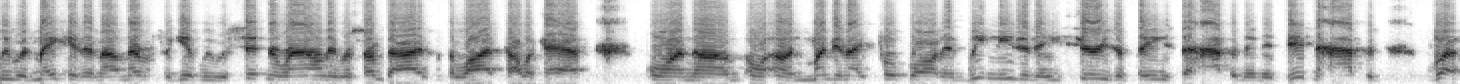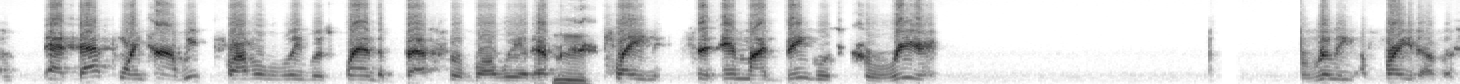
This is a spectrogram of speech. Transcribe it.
we would make it. And I'll never forget, we were sitting around. There were some guys with the live telecast on, um, on, on Monday Night Football, and we needed a series of things to happen, and it didn't happen. But at that point in time, we probably was playing the best football we had ever mm. played in my Bengals career really afraid of us.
